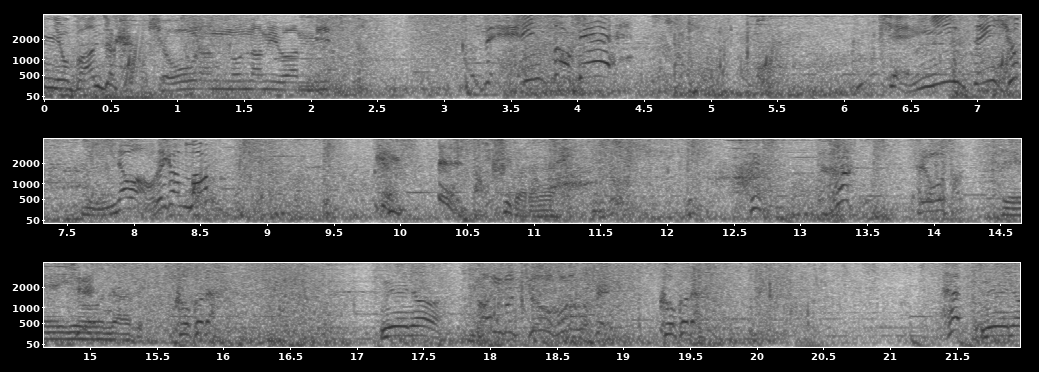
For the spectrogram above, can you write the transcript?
剣女盤石。狂乱の波は満ちた。全員どけ。牽引全票。みんなは俺が守るくだらない西洋などここだ。無能。万物を滅ぼせ。ここだ。はっ。無能。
